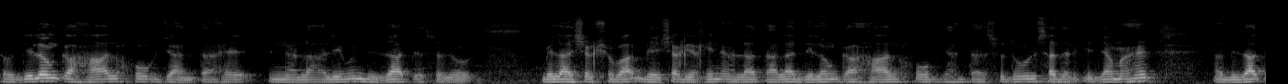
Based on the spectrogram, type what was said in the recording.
سو دلوں کا حال خوب جانتا ہے۔ ان اللہ علیم بذات صدور بلا شک شبہ، بے شک یقین اللہ تعالیٰ دلوں کا حال خوب جانتا ہے۔ صدور صدر کی جمع ہے۔ بذات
